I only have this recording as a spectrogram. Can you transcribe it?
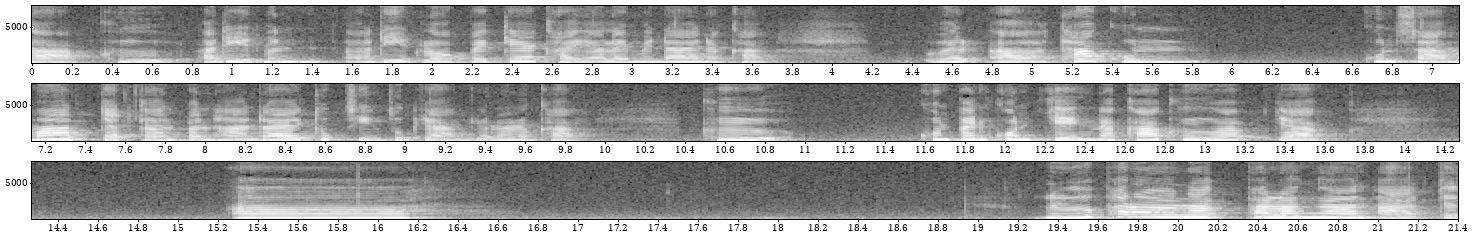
ดาบ คืออดีตมันอดีตเราไปแก้ไขอะไรไม่ได้นะคะเวอ่าถ้าคุณคุณสามารถจัดการปัญหาได้ทุกสิ่งทุกอย่างอยู่แล้วนะคะ คือคุณเป็นคนเก่งนะคะ คือว่าอยากอ่า หรือพลังพลังงานอาจจะ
